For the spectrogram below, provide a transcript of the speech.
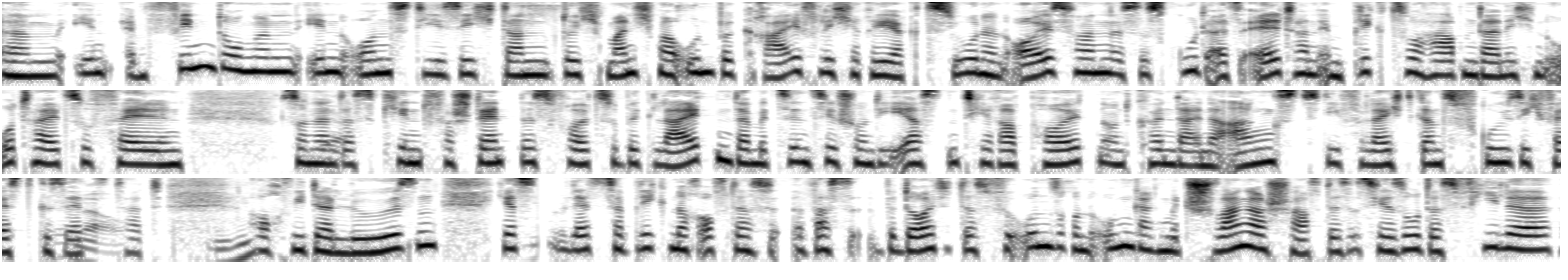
ähm, in Empfindungen in uns, die sich dann durch manchmal unbegreifliche Reaktionen äußern. Es ist gut, als Eltern im Blick zu haben, da nicht ein Urteil zu fällen, sondern ja. das Kind verständnisvoll zu begleiten. Damit sind sie schon die ersten Therapeuten und können da eine Angst, die vielleicht ganz früh sich festgesetzt genau. hat, mhm. auch wieder lösen. Jetzt letzter Blick noch auf das, was bedeutet das für unseren Umgang mit Schwangerschaft? Es ist ja so, dass viele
